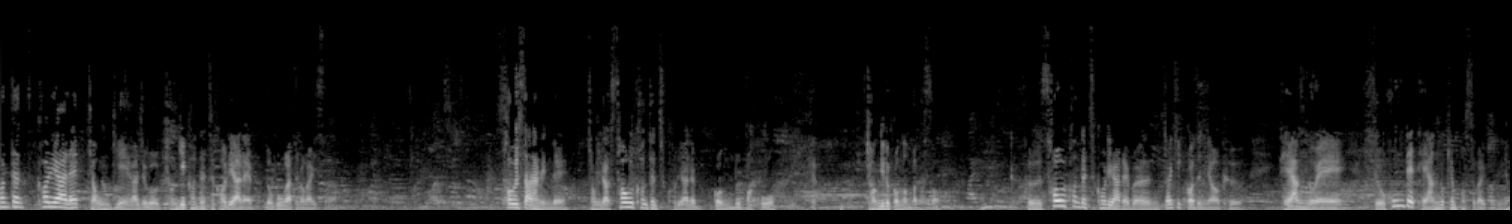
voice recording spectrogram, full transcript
컨텐츠 코리아 랩 경기 해가지고 경기 컨텐츠 코리아 랩 로고가 들어가 있어요. 서울 사람인데 정작 서울 컨텐츠 코리아 랩건 못 받고 경기도 것만 받았어. 그 서울 컨텐츠 코리아 랩은 저기 있거든요. 그 대학로에 그 홍대 대학로 캠퍼스가 있거든요.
